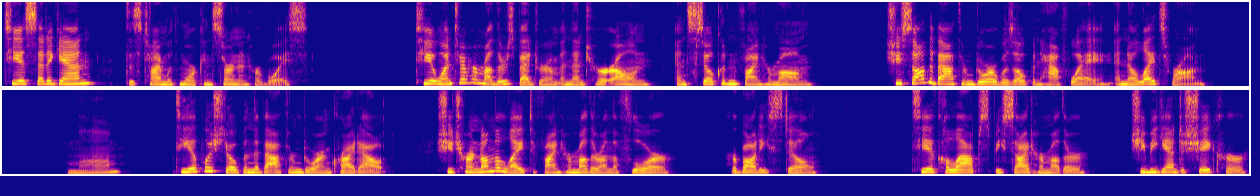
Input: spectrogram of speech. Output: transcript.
Tia said again, this time with more concern in her voice. Tia went to her mother's bedroom and then to her own, and still couldn't find her mom. She saw the bathroom door was open halfway and no lights were on. Mom? Tia pushed open the bathroom door and cried out. She turned on the light to find her mother on the floor, her body still. Tia collapsed beside her mother. She began to shake her,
